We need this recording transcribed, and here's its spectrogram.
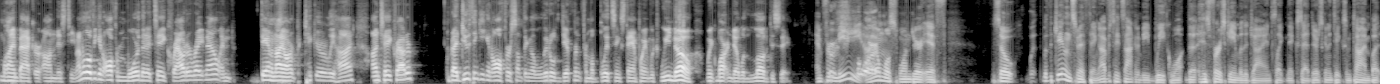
linebacker on this team. I don't know if he can offer more than a Tae Crowder right now. And Dan and I aren't particularly high on Tae Crowder, but I do think he can offer something a little different from a blitzing standpoint, which we know Wink Martindale would love to see. And for, For me, I almost wonder if so with, with the Jaylon Smith thing. Obviously, it's not going to be week one, the, his first game with the Giants. Like Nick said, there's going to take some time, but.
